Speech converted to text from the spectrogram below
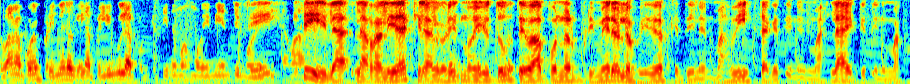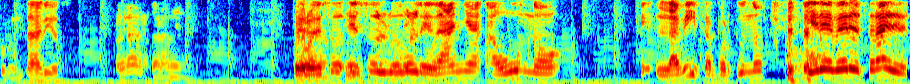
lo van a poner primero que la película porque tiene más movimiento y monetiza más. Sí, la, la realidad es que el algoritmo de YouTube te va a poner primero los videos que tienen más vista, que tienen más like, que tienen más comentarios. Claro. Claramente. Pero Bueno, eso, sí, eso sí, luego le daña a uno la vista, porque uno quiere ver el tráiler.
